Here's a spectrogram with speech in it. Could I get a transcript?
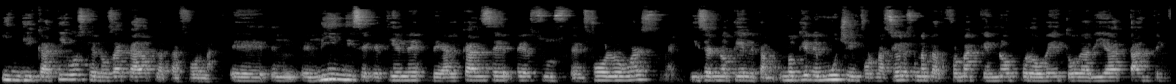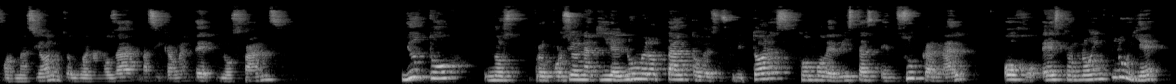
indicativos que nos da cada plataforma. Eh, el, índice que tiene de alcance versus followers. Bueno, Deezer no tiene, no tiene mucha información, es una plataforma que no provee todavía tanta información, entonces bueno, nos da básicamente los fans. YouTube nos proporciona aquí el número tanto de suscriptores como de vistas en su canal Ojo, esto no incluye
